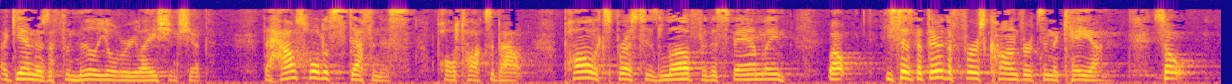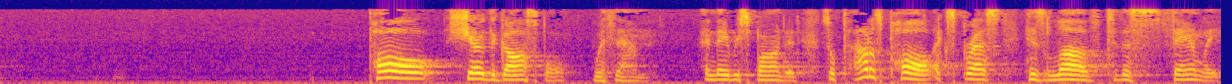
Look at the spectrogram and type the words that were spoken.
Again, there's a familial relationship. The household of Stephanas, Paul talks about. Paul expressed his love for this family. Well, he says that they're the first converts in Achaia. So, Paul shared the gospel with them, and they responded. So, how does Paul express his love to this family?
